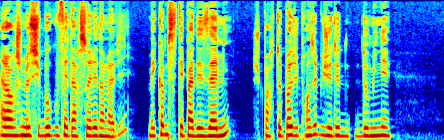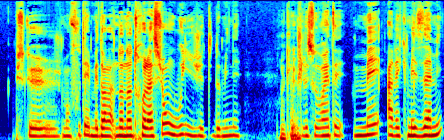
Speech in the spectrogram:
Alors, je me suis beaucoup fait harceler dans ma vie, mais comme c'était pas des amis, je partais pas du principe que j'étais dominée, puisque je m'en foutais. Mais dans, la- dans notre relation, oui, j'étais dominée. Ok. Donc je l'ai souvent été. Mais avec mes amis,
